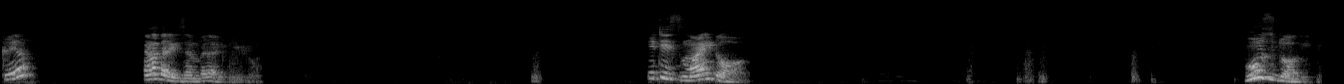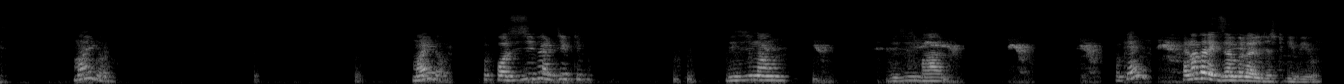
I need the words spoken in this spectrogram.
Clear? Another example I'll give you. It is my dog. Whose dog it is? My dog. My dog. So positive adjective. This is noun. This is verb. Okay. Another example I'll just give you.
